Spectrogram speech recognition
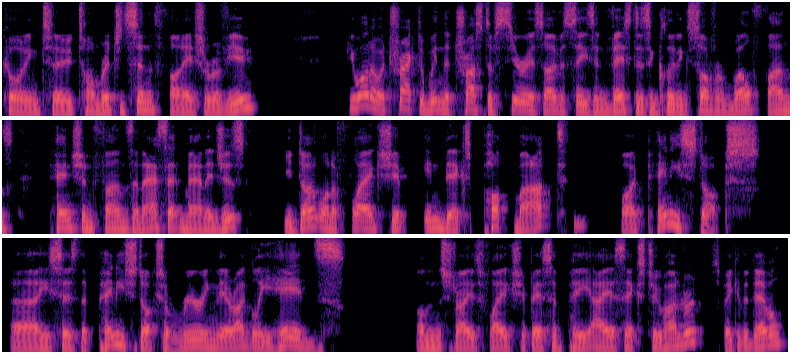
according to Tom Richardson, Financial Review. If you want to attract and win the trust of serious overseas investors, including sovereign wealth funds, pension funds, and asset managers, you don't want a flagship index pockmarked by penny stocks. Uh, he says that penny stocks are rearing their ugly heads on Australia's flagship S&P ASX 200, speak of the devil,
